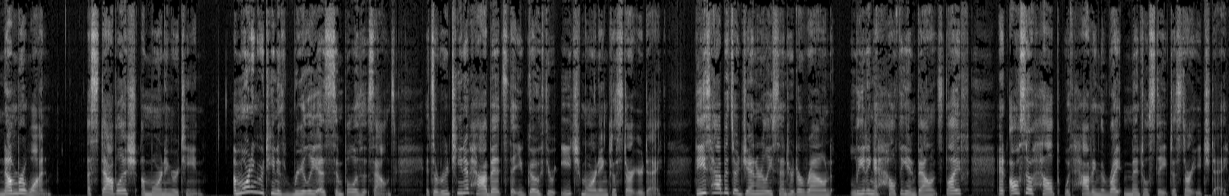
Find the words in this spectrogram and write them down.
Number one, establish a morning routine. A morning routine is really as simple as it sounds. It's a routine of habits that you go through each morning to start your day. These habits are generally centered around leading a healthy and balanced life, and also help with having the right mental state to start each day.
